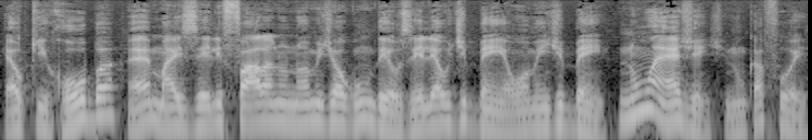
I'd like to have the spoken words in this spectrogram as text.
é o que rouba, é, mas ele fala no nome de algum Deus, ele é o de bem, é o homem de bem. Não é, gente, nunca foi.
